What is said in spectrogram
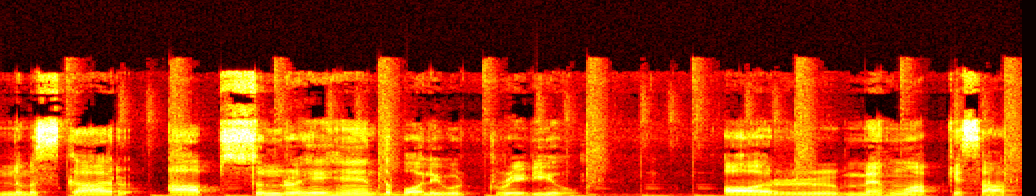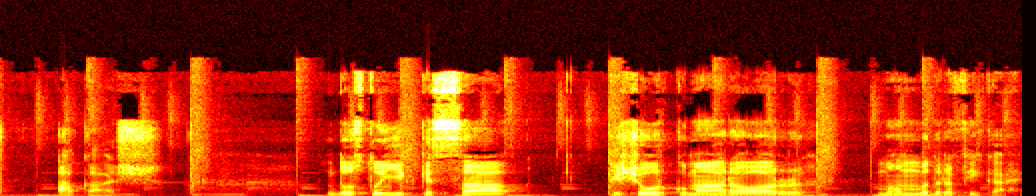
नमस्कार, आप सुन रहे हैं द बॉलीवुड रेडियो और मैं हूँ आपके साथ आकाश। दोस्तों, ये किस्सा किशोर कुमार और मोहम्मद रफ़ी का है।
